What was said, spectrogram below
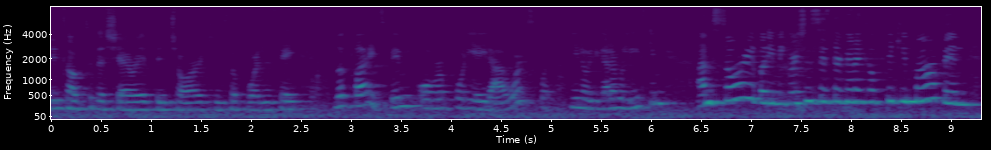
and talk to the sheriff in charge and so forth and say, look, bud, it's been over 48 hours. What, you know, you gotta release him. I'm sorry, but immigration says they're gonna come pick him up and,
